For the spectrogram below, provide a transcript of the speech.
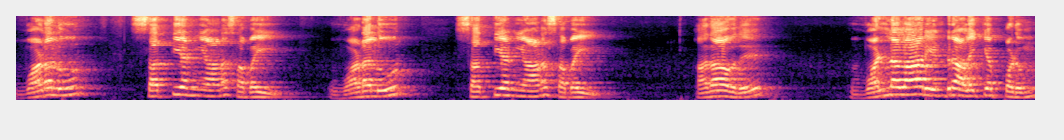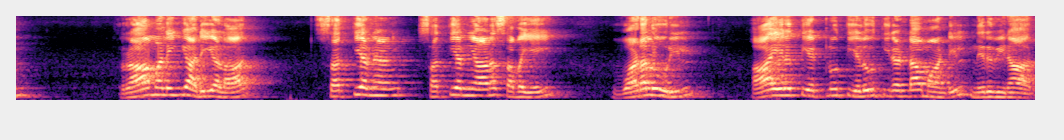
வடலூர் சத்தியஞான சபை. வடலூர் சத்தியஞான சபை. அதாவது வள்ளலார் என்று அழைக்கப்படும் ராமலிங்க அடிகளார் சத்யஞ சத்யஞான சபையை வடலூரில் ஆயிரத்தி எட்நூற்றி எழுவத்தி ரெண்டாம் ஆண்டில் நிறுவினார்.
